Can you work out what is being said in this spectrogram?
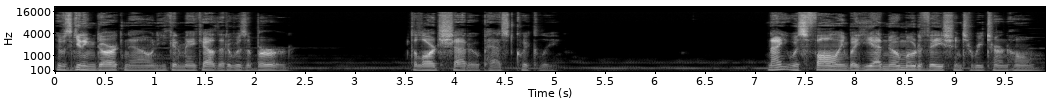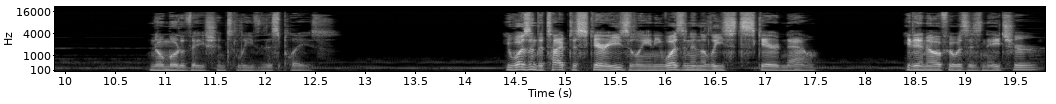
It was getting dark now, and he could make out that it was a bird. The large shadow passed quickly. Night was falling, but he had no motivation to return home. No motivation to leave this place. He wasn't the type to scare easily, and he wasn't in the least scared now. He didn't know if it was his nature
